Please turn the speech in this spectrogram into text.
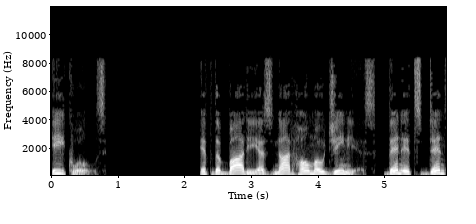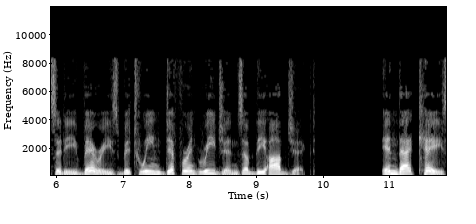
Equals if the body is not homogeneous, then its density varies between different regions of the object. In that case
